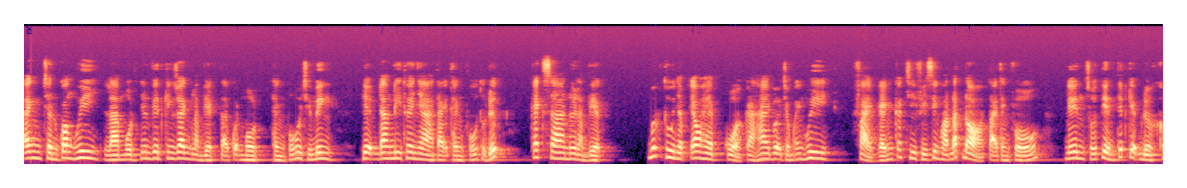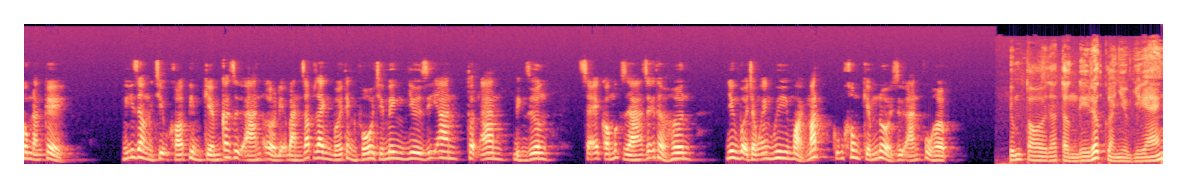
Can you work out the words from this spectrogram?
Anh Trần Quang Huy là một nhân viên kinh doanh làm việc tại quận 1, thành phố Hồ Chí Minh, hiện đang đi thuê nhà tại thành phố Thủ Đức, cách xa nơi làm việc. Mức thu nhập eo hẹp của cả hai vợ chồng anh Huy phải gánh các chi phí sinh hoạt đắt đỏ tại thành phố nên số tiền tiết kiệm được không đáng kể. Nghĩ rằng chịu khó tìm kiếm các dự án ở địa bàn giáp danh với thành phố Hồ Chí Minh như Dĩ An, Thuận An, Bình Dương sẽ có mức giá dễ thở hơn, nhưng vợ chồng anh Huy mỏi mắt cũng không kiếm nổi dự án phù hợp. Chúng tôi đã từng đi rất là nhiều dự án,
